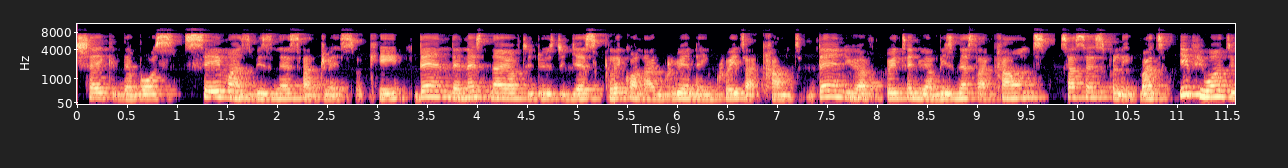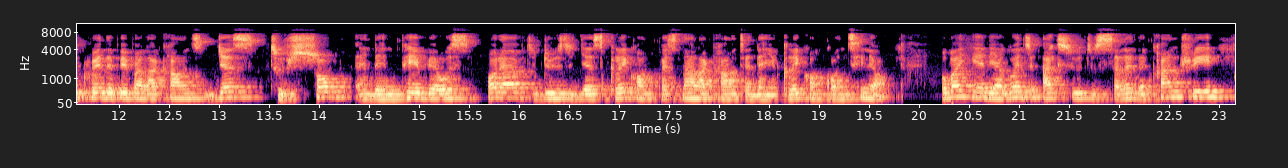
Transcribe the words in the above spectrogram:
check the box same as business address okay then the next thing you have to do is to just click on agree and then create account then you have created your business account successfully but if you want to create the PayPal account just to shop and then pay bills all I have to do is to just click on personal account and then you click on continue over here, they are going to ask you to select the country.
